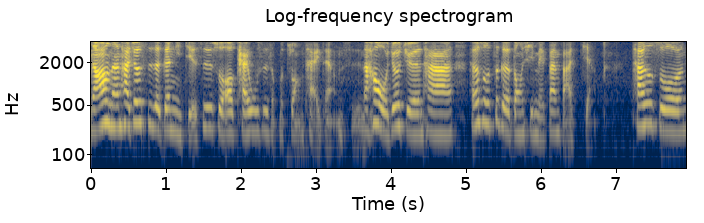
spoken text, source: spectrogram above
然后呢，他就试着跟你解释说，哦，开悟是什么状态这样子。然后我就觉得他，他就说这个东西没办法讲。他就说，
